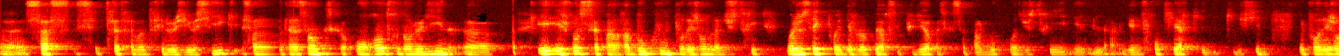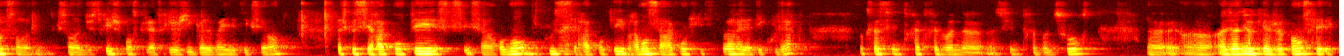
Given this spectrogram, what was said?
euh, ça, c'est très très bonne trilogie aussi. C'est intéressant parce qu'on rentre dans le lean euh, et, et, je pense que ça parlera beaucoup pour des gens de l'industrie. Moi, je sais que pour les développeurs, c'est plus dur parce que ça parle beaucoup d'industrie et là, il y a une frontière qui, qui est difficile. Mais pour des gens qui sont, qui sont dans l'industrie, je pense que la trilogie Goldman est excellente. parce que c'est raconté, c'est un roman, du coup, c'est raconté, vraiment, ça raconte l'histoire et la découverte. Donc ça, c'est une très très bonne, euh, c'est une très bonne source. Euh, un, dernier auquel je pense, et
